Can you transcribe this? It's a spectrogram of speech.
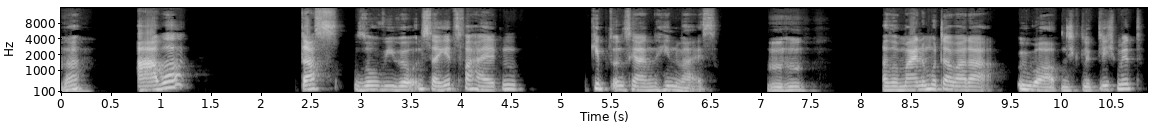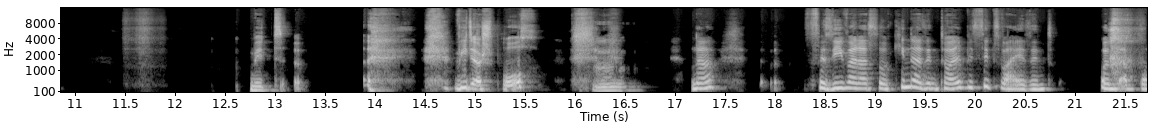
ne? Mhm. Aber das, so wie wir uns da jetzt verhalten, gibt uns ja 'n Hinweis. Mhm. Also, meine Mutter war da überhaupt nicht glücklich mit. Mit, äh, Widerspruch. Mhm. Ne? Für sie war das so: „Kinder sind toll, bis sie 2 sind. Und ab da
